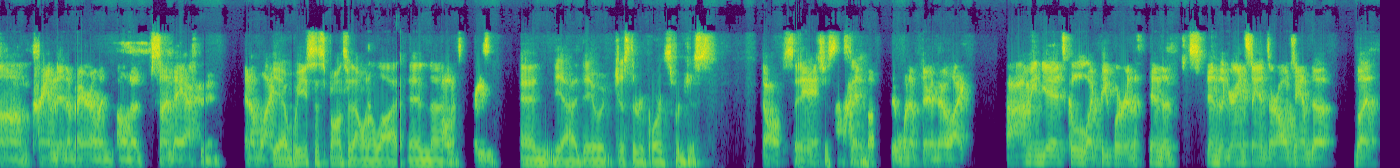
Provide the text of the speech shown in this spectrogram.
um, crammed into Maryland on a Sunday afternoon. And I'm like, Yeah, we used to sponsor that one a lot, and uh, oh, it's crazy. and yeah, they would just the reports would just Oh, say and it's just I insane. buddies that went up there and they're like, I I mean, yeah, it's cool. Like people are in the in the in the grandstands are all jammed up, but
